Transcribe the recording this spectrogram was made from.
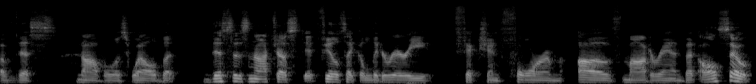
of this novel as well but this is not just it feels like a literary fiction form of Moderan but also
